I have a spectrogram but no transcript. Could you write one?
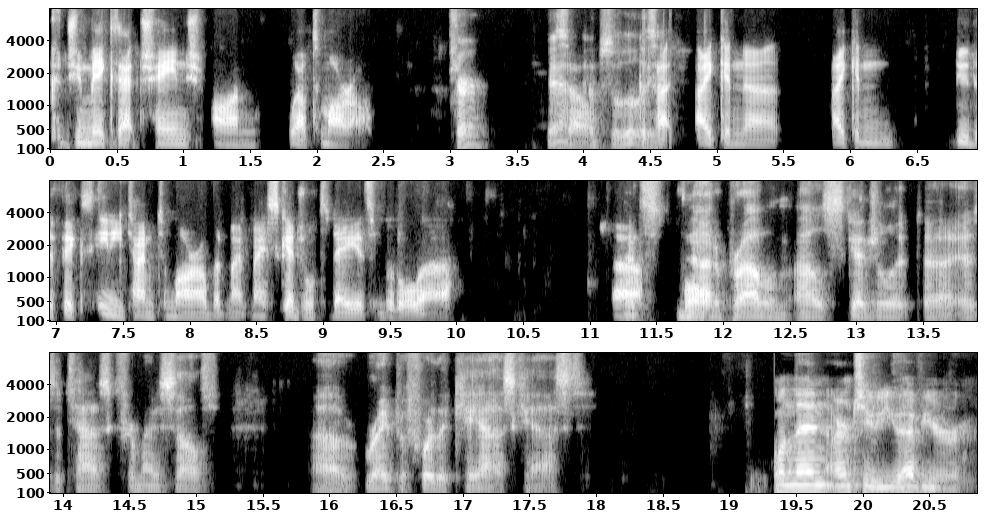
could you make that change on, well, tomorrow? sure. Yeah, So, absolutely. Because I, I can, uh, I can do the fix anytime tomorrow, but my, my schedule today is a little, uh, uh, That's full. not a problem. I'll schedule it uh, as a task for myself uh, right before the CHAOSScast. Well, then, aren't you? You have your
